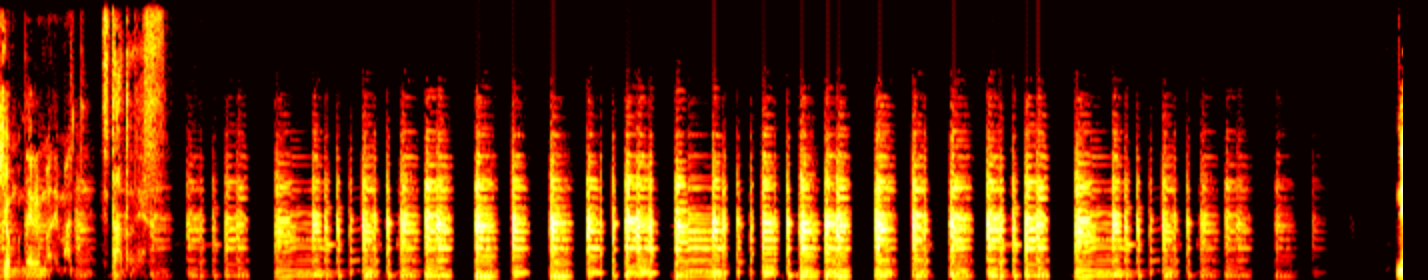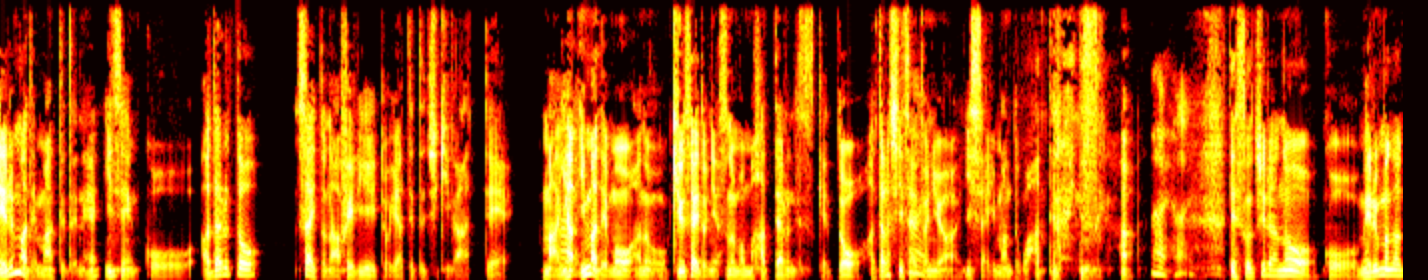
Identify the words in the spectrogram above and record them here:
今日も寝るまで待って、スタートです。寝るまで待っててね、以前こう、アダルトサイトのアフィリエイトをやってた時期があって、まあ、やはい今でも、あの、旧サイトにはそのまま貼ってあるんですけど、新しいサイトには一切今のところ貼ってないんですが、はいはい。で、そちらの、こう、メルマガ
